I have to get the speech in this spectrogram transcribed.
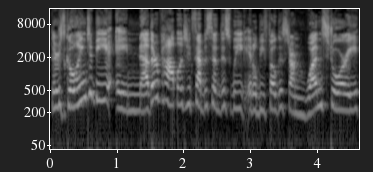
There's going to be another Poplitics episode this week. It'll be focused on one story.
